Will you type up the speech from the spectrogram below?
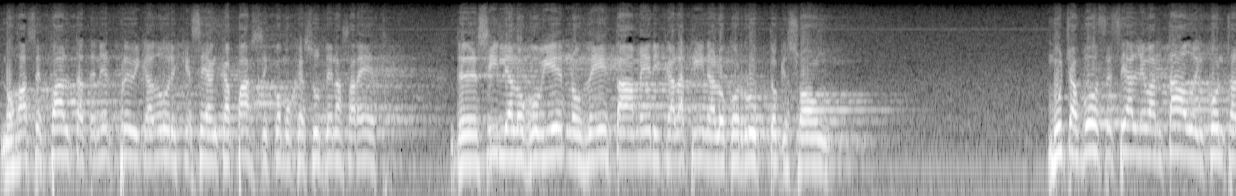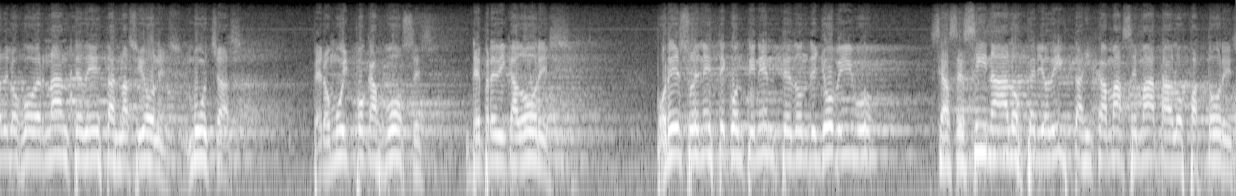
nos hace falta tener predicadores que sean capaces como Jesús de Nazaret de decirle a los gobiernos de esta América Latina lo corrupto que son Muchas voces se han levantado en contra de los gobernantes de estas naciones, muchas, pero muy pocas voces de predicadores. Por eso en este continente donde yo vivo se asesina a los periodistas y jamás se mata a los pastores,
